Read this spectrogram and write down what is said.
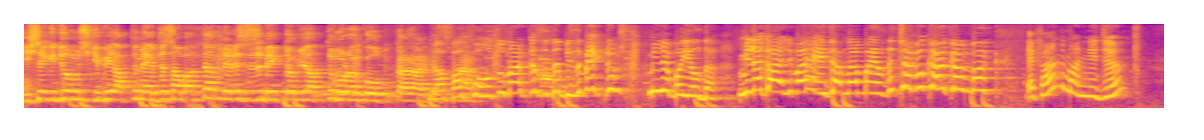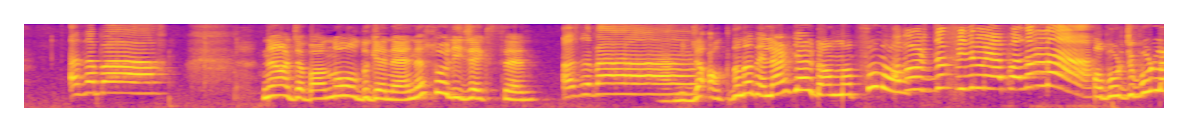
İşe gidiyormuş gibi yaptım. Evde sabahtan beri sizi bekliyorum. Yattım orada koltukların arkasına. ya bak koltuğun arkasında bizi bekliyormuş. Mila bayıldı. Mila galiba heyecandan bayıldı. Çabuk Hakan bak. Efendim anneciğim? Acaba, Ne acaba ne oldu gene? Ne söyleyeceksin? acaba. Mila aklına neler geldi anlatsana. Burada film yapalım mı? Abur cuburla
